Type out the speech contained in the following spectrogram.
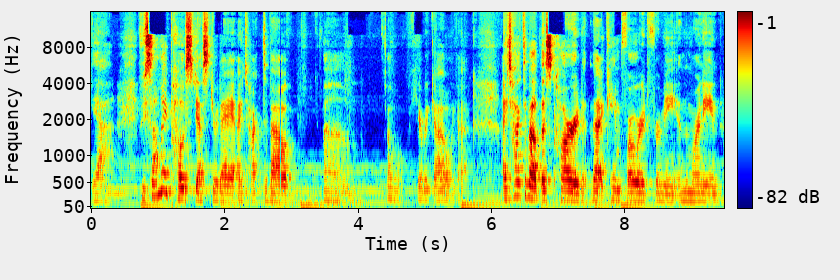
Yeah. If you saw my post yesterday, I talked about um, oh, here we go. We got. I talked about this card that came forward for me in the morning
